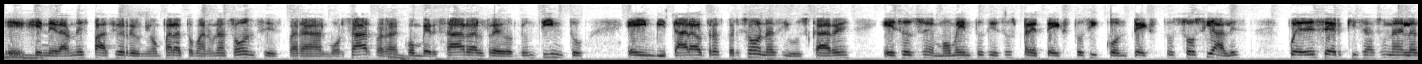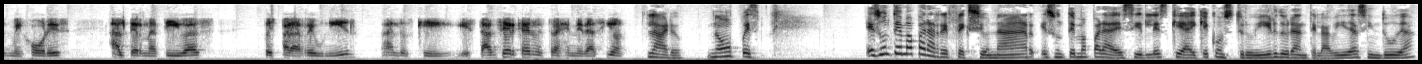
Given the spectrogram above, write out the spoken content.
eh, generar un espacio de reunión para tomar unas once, para almorzar, para conversar alrededor de un tinto e invitar a otras personas y buscar eh, esos eh, momentos y esos pretextos y contextos sociales puede ser quizás una de las mejores alternativas pues para reunir a los que están cerca de nuestra generación. Claro, no, pues es un tema para reflexionar, es un tema para decirles que hay que construir durante la vida, sin duda,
